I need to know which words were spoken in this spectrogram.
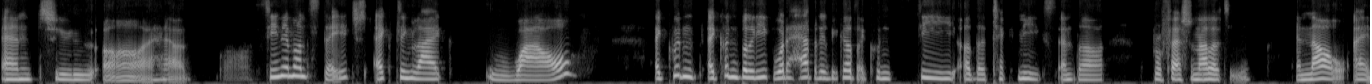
and to uh, have uh, seen him on stage acting like wow i couldn't i couldn't believe what happened because i couldn't see other techniques and the professionality. And now i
